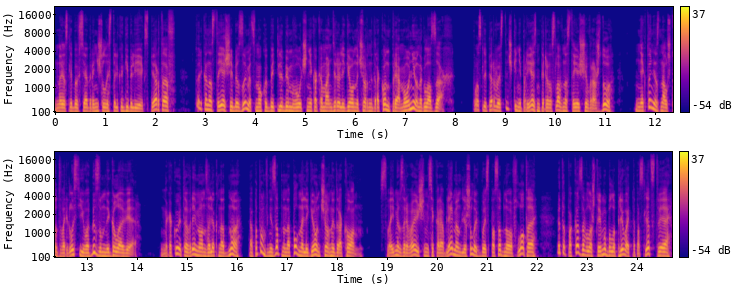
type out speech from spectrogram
Но если бы все ограничилось только гибелью экспертов, только настоящий безумец мог убить любимого ученика командира Легиона Чёрный Дракон прямо у неё на глазах. После первой стычки неприязнь переросла в настоящую вражду. Никто не знал, что творилось в его безумной голове. На какое-то время он залег на дно, а потом внезапно напал на легион Черный Дракон. Своими взрывающимися кораблями он лишил их боеспособного флота. Это показывало, что ему было плевать на последствия.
